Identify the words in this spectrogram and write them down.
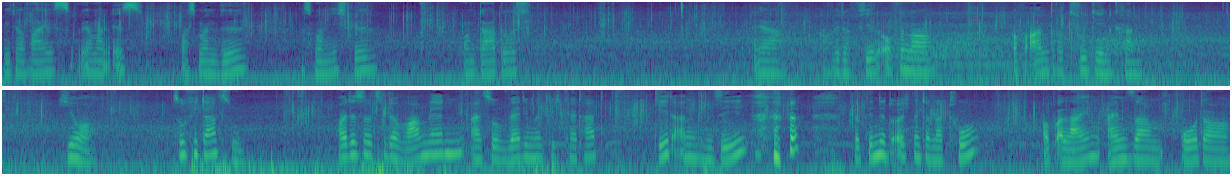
wieder weiß, wer man ist, was man will, was man nicht will und dadurch ja auch wieder viel offener auf andere zugehen kann. Ja, so viel dazu. Heute soll es wieder warm werden, also wer die Möglichkeit hat, geht an den See, verbindet euch mit der Natur ob allein, einsam oder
